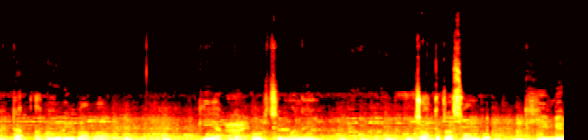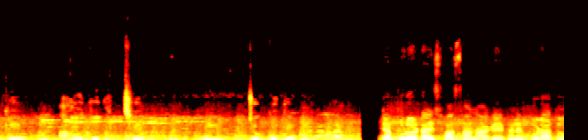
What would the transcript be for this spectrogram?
একটা আঘড়ি বাবা। কি একটা করছে মানে যতটা সম্ভব ঘি মেখে আহুতি দিচ্ছে ওই যজ্ঞতে। এটা পুরোটাই শ্মশান, আগে এখানে পোড়াতো।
